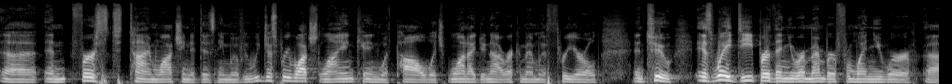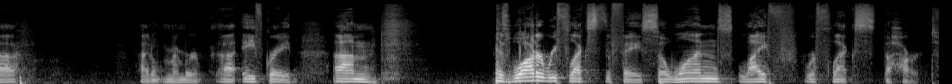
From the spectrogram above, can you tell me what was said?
Uh, and first time watching a Disney movie, we just rewatched Lion King with Paul, which one I do not recommend with three year old, and two is way deeper than you remember from when you were, uh, I don't remember, uh, eighth grade. Um, as water reflects the face, so one's life reflects the heart.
